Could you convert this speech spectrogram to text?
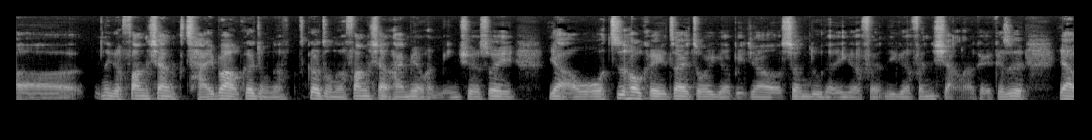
呃，那个方向财报各种的各种的方向还没有很明确，所以呀，我之后可以再做一个比较深度的一个分一个分享了。OK，可是呀，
